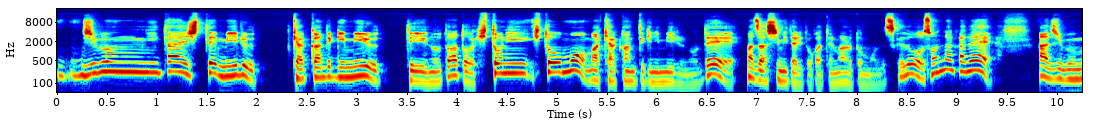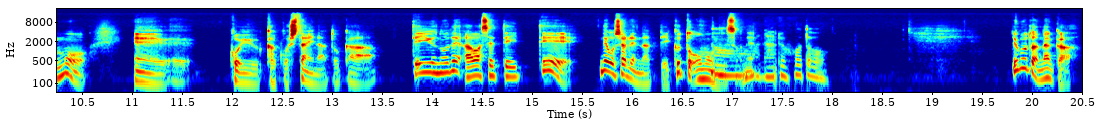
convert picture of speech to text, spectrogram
自分に対して見る客観的に見るっていうのとあと人に人もまあ客観的に見るので、まあ、雑誌見たりとかっていうのもあると思うんですけどその中であ自分も、えーこういう格好したいなとかっていうので合わせていってでおしゃれになっていくと思うんですよね。なるほど。ということはなんか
